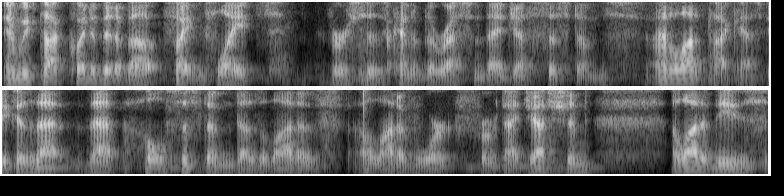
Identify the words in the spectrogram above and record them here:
And we've talked quite a bit about fight and flight versus kind of the rest and digest systems on a lot of podcasts because that that whole system does a lot of a lot of work for digestion. A lot of these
